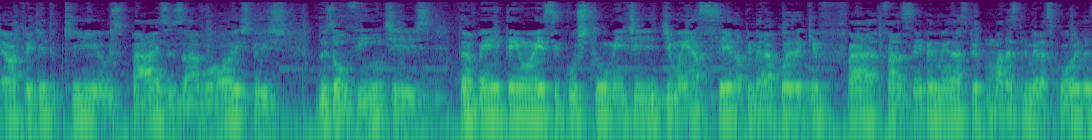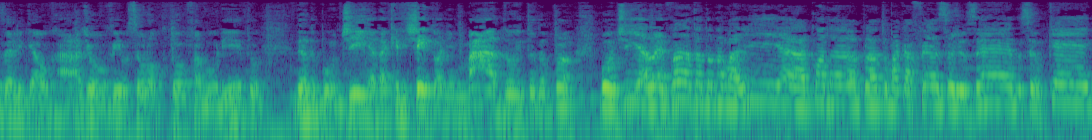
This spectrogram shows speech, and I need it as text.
Eu acredito que os pais, os avós dos, dos ouvintes também tenham esse costume de de manhã cedo, a primeira coisa que fa fazer, pelo menos uma das primeiras coisas, é ligar o rádio, ouvir o seu locutor favorito, dando bom dia, daquele jeito animado e tudo. Bom, bom dia, levanta, Dona Maria, acorda para tomar café, São José, não sei o quê,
